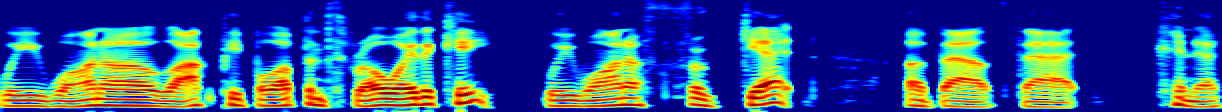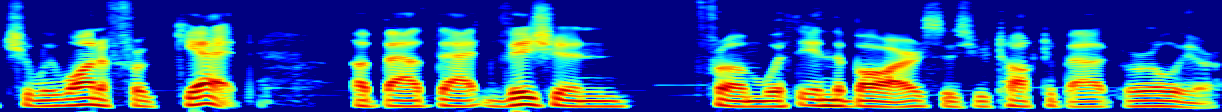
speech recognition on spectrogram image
we want to lock people up and throw away the key. We want to forget about that connection. We want to forget about that vision from within the bars, as you talked about earlier,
